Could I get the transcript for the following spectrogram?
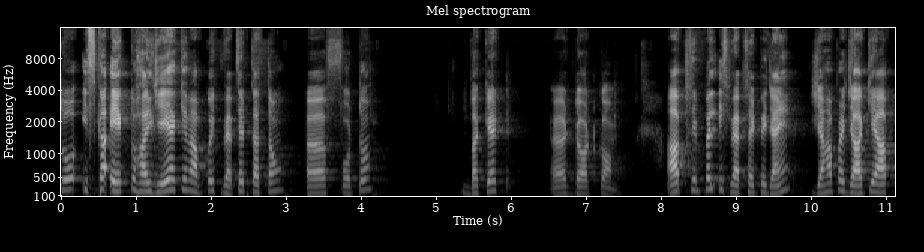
तो इसका एक तो हल ये है कि मैं आपको एक वेबसाइट बताता हूँ फ़ोटो बकेट डॉट कॉम आप सिंपल इस वेबसाइट पे जाएँ यहाँ पर जाके आप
